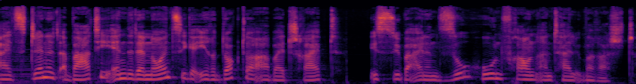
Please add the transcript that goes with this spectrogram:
Als Janet Abati Ende der 90er ihre Doktorarbeit schreibt, ist sie über einen so hohen Frauenanteil überrascht.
